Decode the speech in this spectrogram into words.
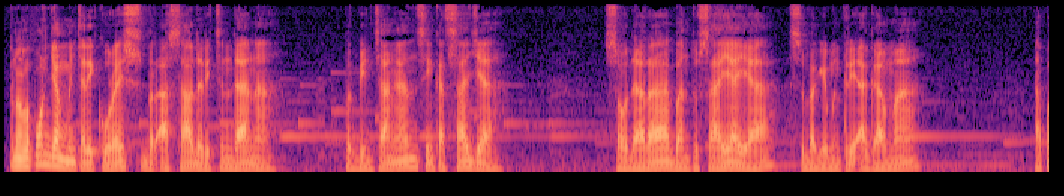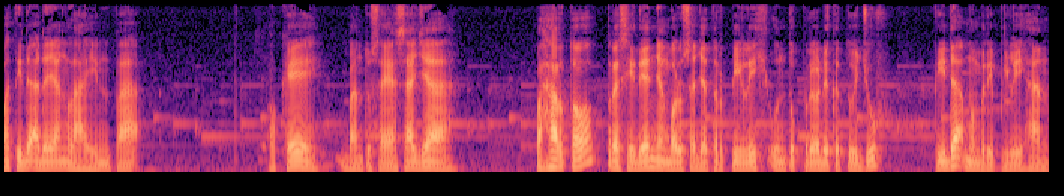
Penelepon yang mencari Kures berasal dari Cendana. Perbincangan singkat saja. Saudara bantu saya ya sebagai Menteri Agama. Apa tidak ada yang lain, Pak? Oke, bantu saya saja. Pak Harto, presiden yang baru saja terpilih untuk periode ketujuh, tidak memberi pilihan.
